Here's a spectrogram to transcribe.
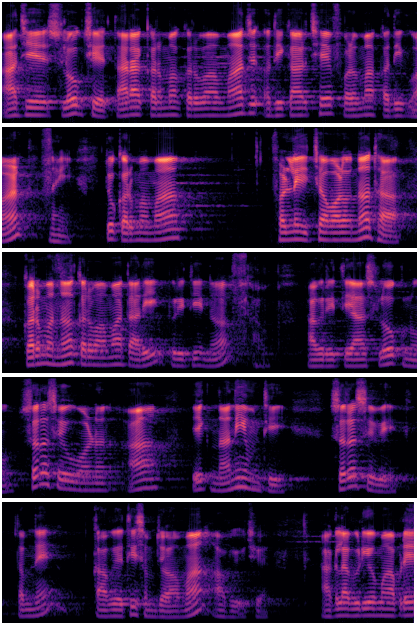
આ જે શ્લોક છે, તારા કર્મ કરવામાં જ અધિકાર છે, ફળમાં કદી પણ નહીં. તો કર્મમાં ફળની ઈચ્છાવાળો ન થા, કર્મ ન કરવામાં તારી પ્રીતિ ન થાવ. આવી રીતે આ શ્લોકનું સરસ એવું વર્ણન આ એક નાની અમથી સરસ એવી તમને કાવ્યથી સમજાવવામાં આવ્યું છે. આગલા વિડીયોમાં આપણે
